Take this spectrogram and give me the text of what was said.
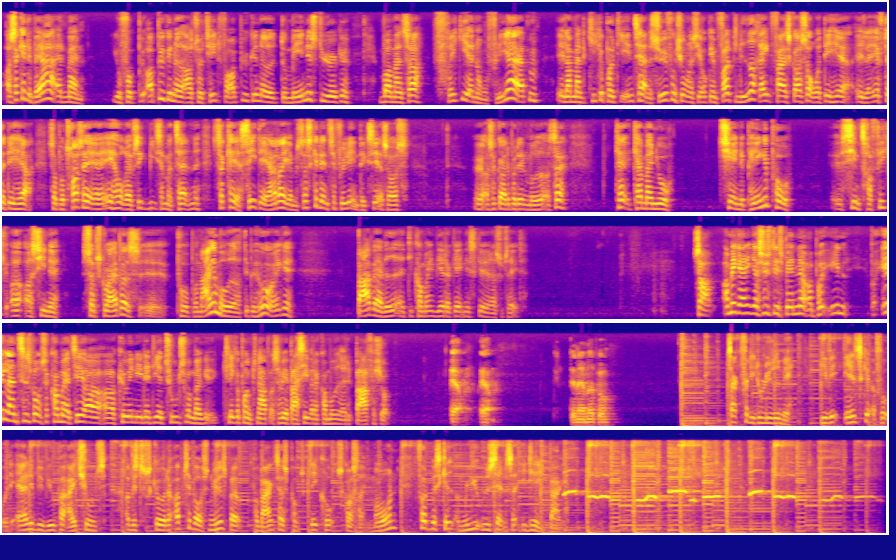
Og så kan det være, at man jo får opbygget noget autoritet, får opbygget noget domænestyrke, hvor man så frigiver nogle flere af dem, eller man kigger på de interne søgefunktioner og siger, okay, folk lider rent faktisk også over det her, eller efter det her, så på trods af, at Ahrefs ikke viser mig tallene, så kan jeg se, det er der, jamen så skal den selvfølgelig indekseres også, øh, og så gør det på den måde, og så kan, kan man jo tjene penge på øh, sin trafik og, og sine subscribers øh, på, på mange måder. Det behøver ikke bare være ved, at de kommer ind via et organisk øh, resultat. Så om ikke andet, jeg synes det er spændende, og på en, på et eller andet tidspunkt, så kommer jeg til at, at købe ind i et af de her tools, hvor man klikker på en knap, og så vil jeg bare se, hvad der kommer ud af det, bare for sjov. Ja, ja. Den er jeg med på. Tak fordi du lyttede med. Vi vil elske at få et ærligt review på iTunes, og hvis du skriver dig op til vores nyhedsbrev på marketers.dk-morgen, får du besked om nye udsendelser i din indbakke.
